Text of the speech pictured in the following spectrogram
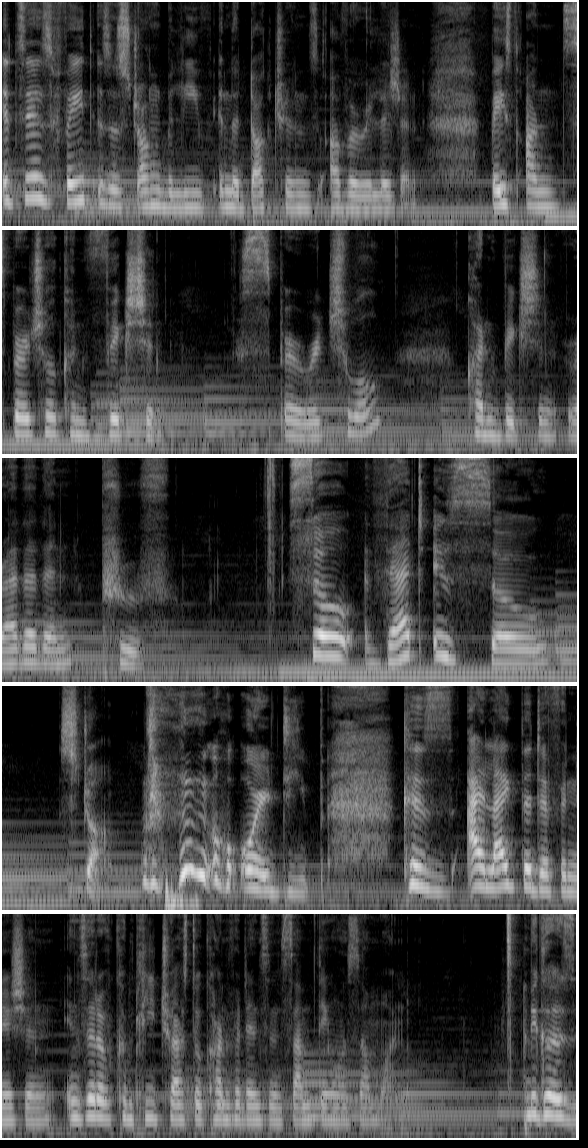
it says faith is a strong belief in the doctrines of a religion based on spiritual conviction. Spiritual conviction rather than proof. So that is so strong or deep because I like the definition instead of complete trust or confidence in something or someone. Because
